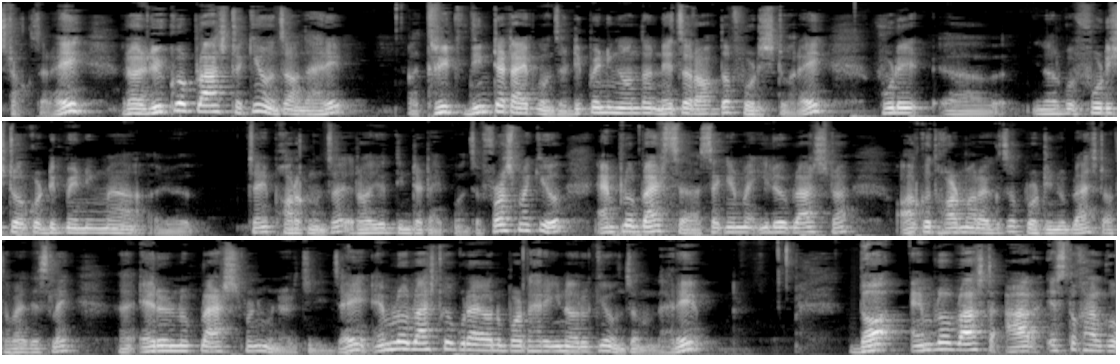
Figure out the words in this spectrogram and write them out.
structure है। र ल्युकोप्लास्ट के हुन्छ भन्दाखेरि थ्री तिनवटा टाइपको हुन्छ depending on the nature of the food store है। फुड यिनीहरूको फुड स्टोरको डिपेन्डिङमा चाहिँ फरक हुन्छ र यो तिनवटा टाइपको हुन्छ। फर्स्टमा के हो? एम्प्लोब्लास्ट सेकेन्डमा इलोब्लास्ट र अर्को थर्डमा रहेको छ प्रोटिनोब्लास्ट अथवा त्यसलाई एरोनोप्लास्ट पनि भनेर चिनिन्छ। है एम्प्लोब्लास्टको कुरा गर्नु पर्दाखेरि यिनीहरू के हुन्छ भन्दाखेरि द एम्प्लोब्लास्ट आर यस्तो खालको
